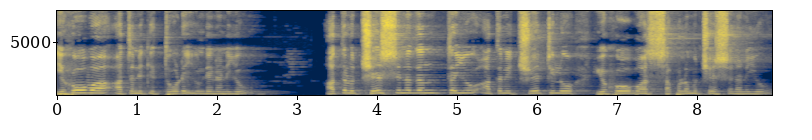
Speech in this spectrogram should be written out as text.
యహోవా అతనికి తోడై ఉండిననియు అతడు చేసినదంతయు అతని చేతిలో యహోవా సఫలము చేసిననియు.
